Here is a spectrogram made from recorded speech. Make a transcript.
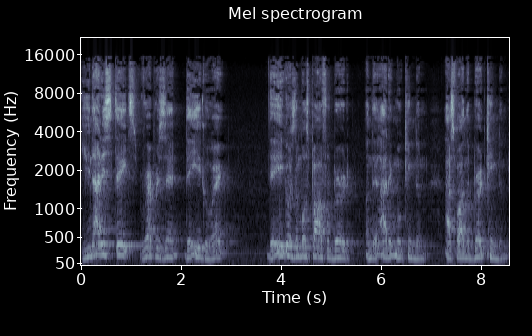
United States represent the eagle, right? The eagle is the most powerful bird on the animal kingdom, as far as the bird kingdom.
